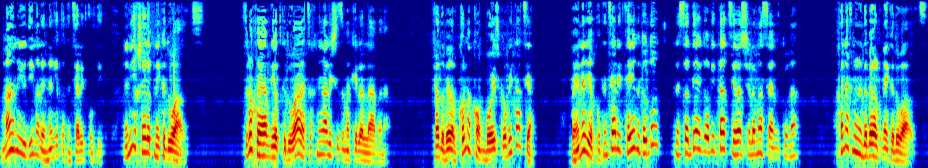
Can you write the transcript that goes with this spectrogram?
מה אנו יודעים על אנרגיה פוטנציאלית כובדית? נניח שאלה פני כדור הארץ. זה לא חייב להיות כדור הארץ, אך נראה לי שזה מקל על ההבנה. אפשר לדבר על כל מקום בו יש גרביטציה. והאנרגיה הפוטנציאלית קיימת הודות לשדה הגרביטציה של המסה הנתונה. אך אנחנו נדבר על פני כדור הארץ.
